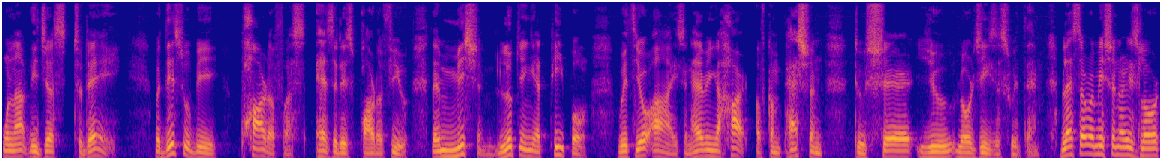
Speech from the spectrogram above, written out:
will not be just today, but this will be part of us as it is part of you. The mission, looking at people with your eyes and having a heart of compassion to share you, Lord Jesus, with them. Bless our missionaries, Lord,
